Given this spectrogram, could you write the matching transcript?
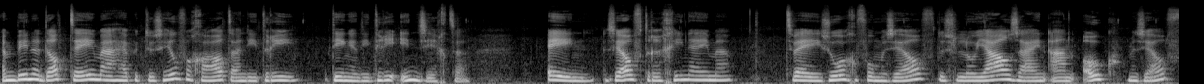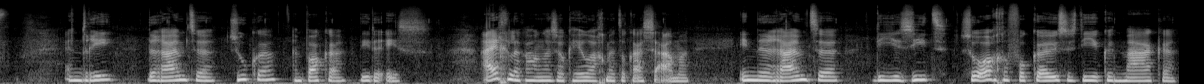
En binnen dat thema heb ik dus heel veel gehad aan die drie dingen, die drie inzichten. Eén, zelf de regie nemen. Twee, zorgen voor mezelf, dus loyaal zijn aan ook mezelf. En drie, de ruimte zoeken en pakken die er is. Eigenlijk hangen ze ook heel erg met elkaar samen. In de ruimte die je ziet, zorgen voor keuzes die je kunt maken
